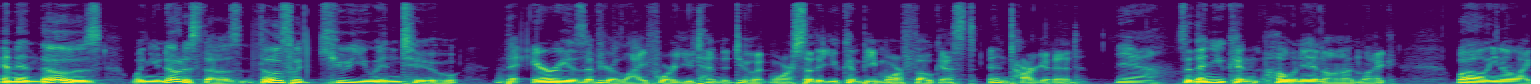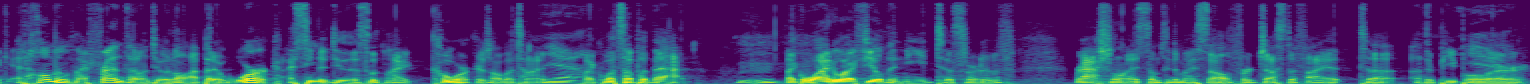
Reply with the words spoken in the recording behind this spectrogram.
And then those when you notice those, those would cue you into the areas of your life where you tend to do it more so that you can be more focused and targeted. Yeah. So then you can hone in on like, well, you know, like at home and with my friends, I don't do it a lot, but at work, I seem to do this with my coworkers all the time. Yeah. Like, what's up with that? Mm-hmm. Like, why do I feel the need to sort of rationalize something to myself or justify it to other people? Yeah. Or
